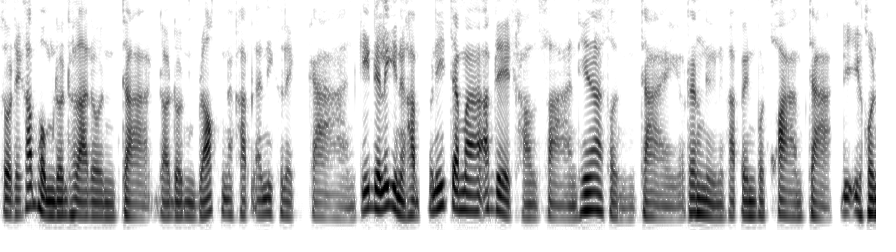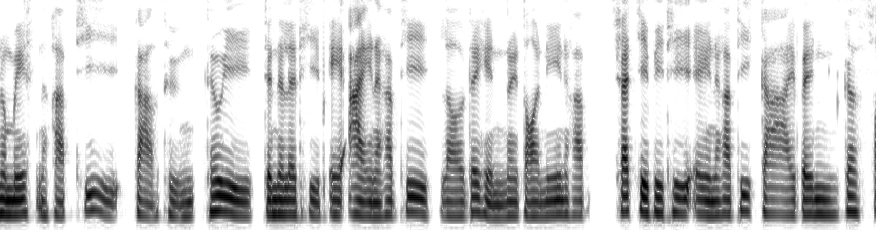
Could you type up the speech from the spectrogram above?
สวัสดีครับ ผมดนทลาดนจากดดนบล็อกนะครับ และนี่คือรายการกิ๊กเดลี่นะครับ วันนี้จะมาอัปเดตข่าวสารที่น่าสนใจเรื่องหนึ่งนะครับ เป็นบทความจาก The Economist นะครับ ที่กล่าวถึงเทคโนโลยี generative AI นะครับ ที่เราได้เห็นในตอนนี้นะครับ ChatGPT เองนะครับ ที่กลายเป็นกระแส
